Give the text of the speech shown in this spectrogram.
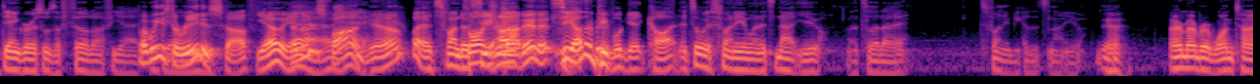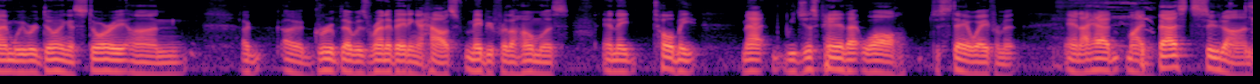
Dan Gross was a Philadelphia. But we used to read his stuff. Yeah, oh, 'cause yeah, it was oh, fun, yeah. you know. Well, it's fun to As long see as you're other, not in it. see other people get caught. It's always funny when it's not you. That's what I. It's funny because it's not you. Yeah. I remember one time we were doing a story on a, a group that was renovating a house, maybe for the homeless, and they told me, Matt, we just painted that wall. Just stay away from it. And I had my best suit on,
